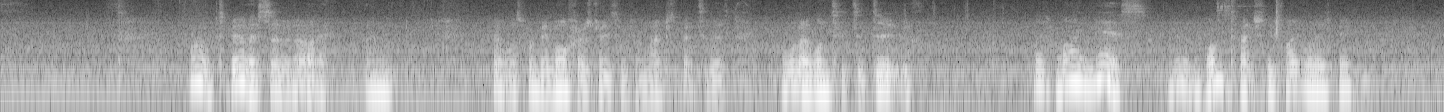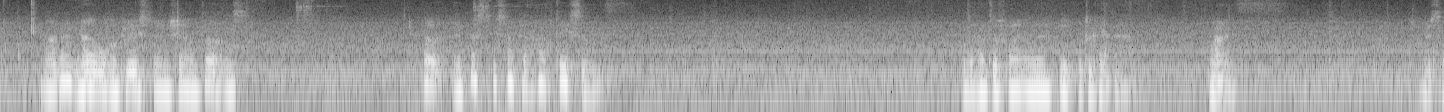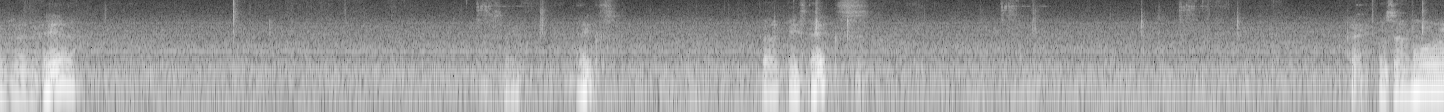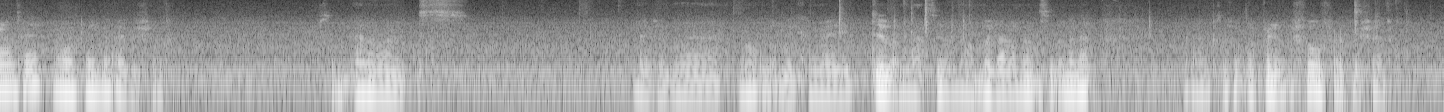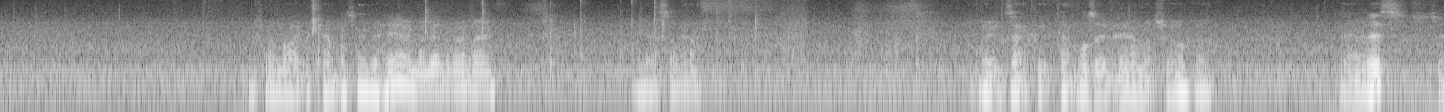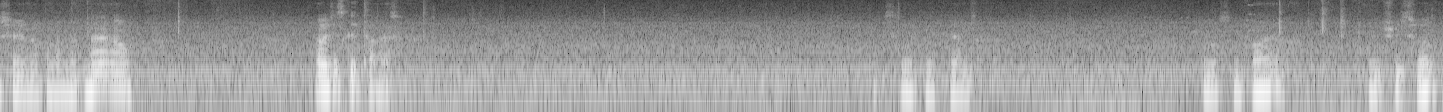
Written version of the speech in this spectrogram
Well, to be honest, so did I. And think what's probably more frustrating from my perspective is all I wanted to do was mine this. I didn't want to actually fight one of those people. And I don't know what a bluestone shell does, but it must do something half decent. I had to fight all those people together. Right. Should be something over here. Some eggs. Bird beast eggs. Okay, was there more around here? Or have we got everything? Some elements over there. Not that we can really do a massive amount with elements at the minute. Um, because I think we're pretty much full for everything. If I'm right, the camp was over here. Am I going the right way? Yes, I am. Where exactly the camp was over here, I'm not sure, but there it is. It's just showing up on the map now. Oh, we just get tired. We can build some fire. Full.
